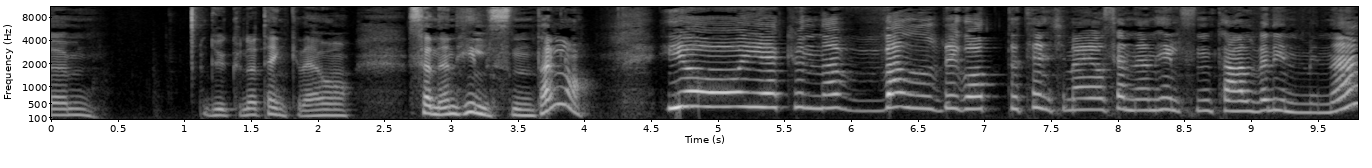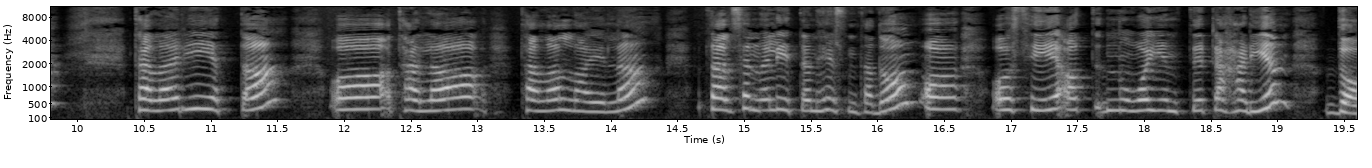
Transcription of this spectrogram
um, du kunne tenke deg å sende en hilsen til, da? Ja, jeg kunne veldig godt tenke meg å sende en hilsen til venninnene mine. Til Rita og til, Laila. Til sende en liten hilsen til dem og, og si at nå, jenter, til helgen, da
